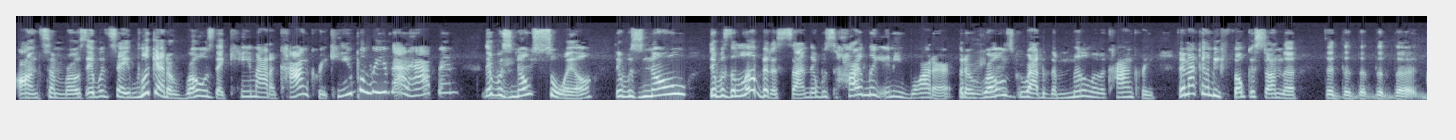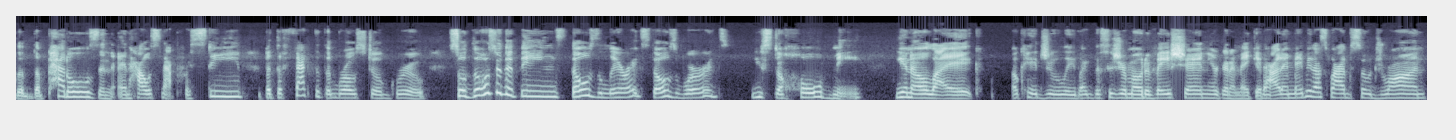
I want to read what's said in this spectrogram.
on some rose. It would say look at a rose that came out of concrete. Can you believe that happened? There was no soil. There was no there was a little bit of sun. There was hardly any water but a right. rose grew out of the middle of the concrete. They're not going to be focused on the the the, the, the, the, the petals and, and how it's not pristine but the fact that the rose still grew. So those are the things those lyrics those words used to hold me you know like okay, Julie, like this is your motivation. You're gonna make it out, and maybe that's why I'm so drawn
